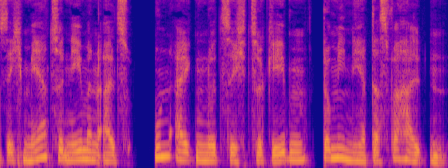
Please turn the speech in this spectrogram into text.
Sich mehr zu nehmen als uneigennützig zu geben, dominiert das Verhalten.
